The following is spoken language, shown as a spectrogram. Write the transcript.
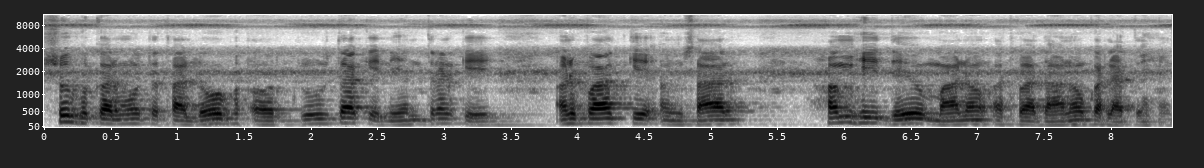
शुभ कर्मों तथा लोभ और क्रूरता के नियंत्रण के अनुपात के अनुसार हम ही देव, मानव अथवा दानव कहलाते हैं।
